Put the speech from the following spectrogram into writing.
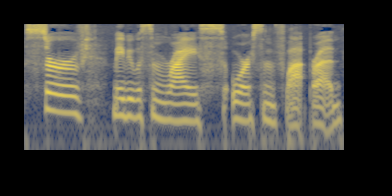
served maybe with some rice or some flatbread.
